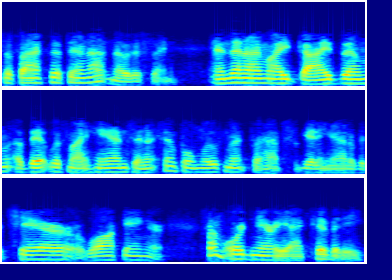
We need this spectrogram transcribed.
the fact that they're not noticing. And then I might guide them a bit with my hands in a simple movement, perhaps getting out of a chair or walking or some ordinary activity,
